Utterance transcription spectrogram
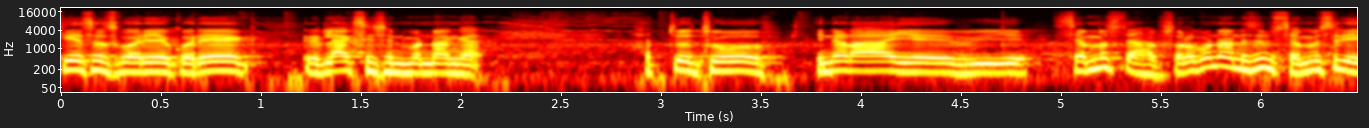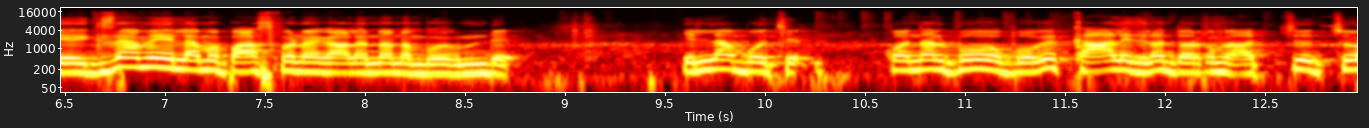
கேசஸ் குறைய குறைய ரிலாக்ஸேஷன் பண்ணாங்க. அச்சோச்சோ என்னடா செமஸ்டர் சொல்லப்போனால் அந்த செமஸ்டர் எக்ஸாமே இல்லாமல் பாஸ் பண்ண காலம்னா நம்ம உண்டு. எல்லாம் போச்சு. கொஞ்ச நாள் போக போக காலேஜ்லாம் திறக்க அச்சோ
